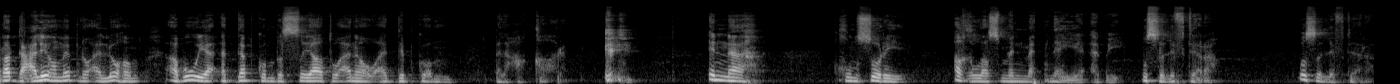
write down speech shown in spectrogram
رد عليهم ابنه قال لهم أبويا أدبكم بالصياط وأنا أؤدبكم بالعقارب. إن خنصري أغلص من متني أبي. بص الافتراء. بص الافتراء.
